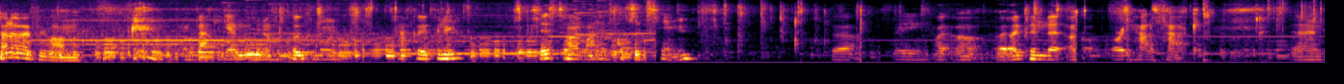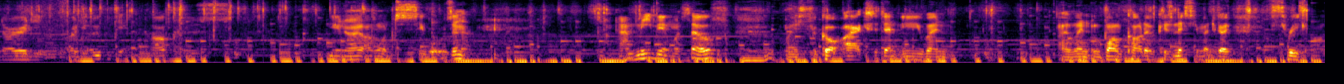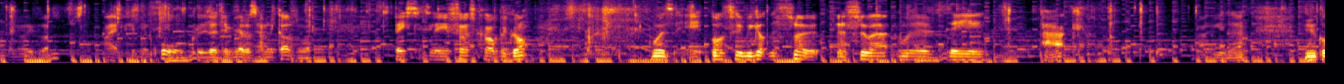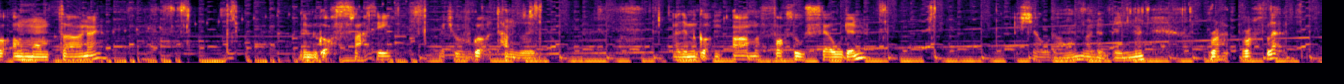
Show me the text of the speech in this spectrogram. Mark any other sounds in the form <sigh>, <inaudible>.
Hello everyone, I'm back again with another Pokemon pack opening. This time I have got a tin, but they, I, uh, I opened it, I got, already had a pack, and I already, already opened it in the car because, you know, I want to see what was in it. And me being myself, I forgot I accidentally went, I went with one card over because initially meant to go three cards and over. I actually went four because I didn't realise how many cards there were. Basically, first card we got was it, obviously we got the flu uh, fluet with the pack. That'll be there. We've got Omonferno. Then we've got Flappy, which we've got tons of. And then we've got an Armor Fossil Shieldon. Shieldon, I don't really know. Rufflet.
